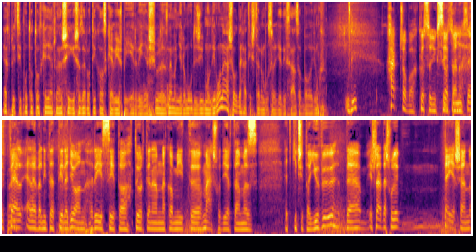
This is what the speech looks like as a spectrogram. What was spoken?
explicit mutatott kegyetlenség és az erotika az kevésbé érvényesül. Ez nem annyira Móri Zsigmondi vonások, de hát Istenem 21. században vagyunk. Uh-huh. Hát Csaba, köszönjük szépen. köszönjük szépen. Felelevenítettél egy olyan részét a történelemnek, amit máshogy értelmez egy kicsit a jövő, de és ráadásul teljesen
